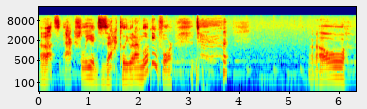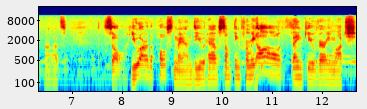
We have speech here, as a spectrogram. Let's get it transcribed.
Uh, that's actually exactly what I'm looking for. oh, well, that's... So, you are the postman. Do you have something for me? Oh, thank you very much.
